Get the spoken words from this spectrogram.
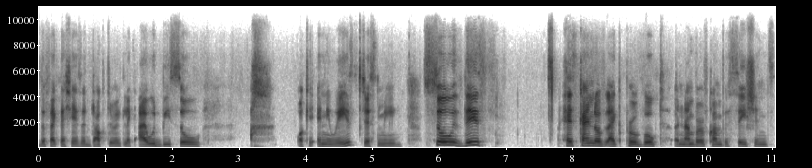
the fact that she has a doctorate? Like I would be so okay, anyways, just me. So this has kind of like provoked a number of conversations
